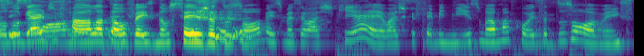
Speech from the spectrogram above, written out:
o lugar de homens, fala né? talvez não seja dos homens, mas eu acho que é. Eu acho que o feminismo é uma coisa dos homens,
